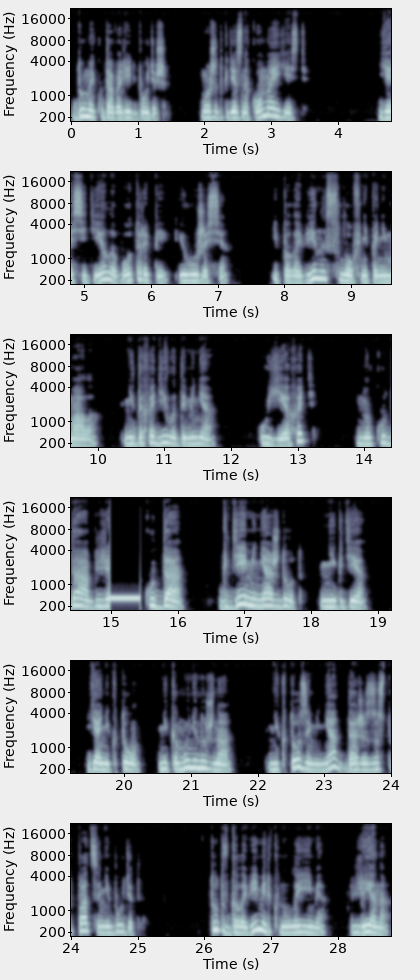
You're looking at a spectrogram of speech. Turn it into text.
Думай, куда валить будешь. Может, где знакомая есть? Я сидела в оторопи и ужасе. И половины слов не понимала. Не доходило до меня. Уехать? Ну куда, бля, куда? Где меня ждут? Нигде. Я никто, никому не нужна. Никто за меня даже заступаться не будет. Тут в голове мелькнуло имя. Лена.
